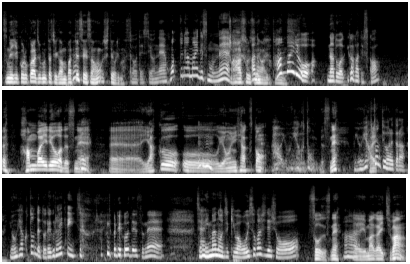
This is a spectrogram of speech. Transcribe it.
常日頃から自分たち頑張って生産をしております、うん、そうですよね。本当に甘いですもんね。あそうですね。販売量などはいかがですか？え販売量はですね、ええ。ー、約400トン、あ400トン。ですね。400トンって言われたら、はい、400トンってどれぐらいって言っちゃうぐらいの量ですね。じゃあ今の時期はお忙しいでしょう？そうですね、はい、えー、今が一番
